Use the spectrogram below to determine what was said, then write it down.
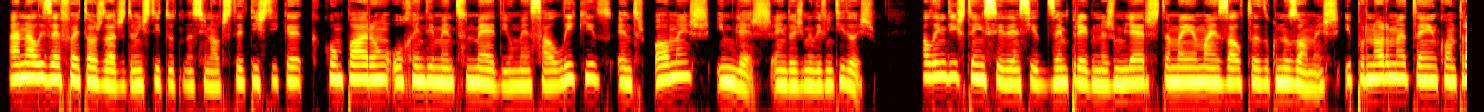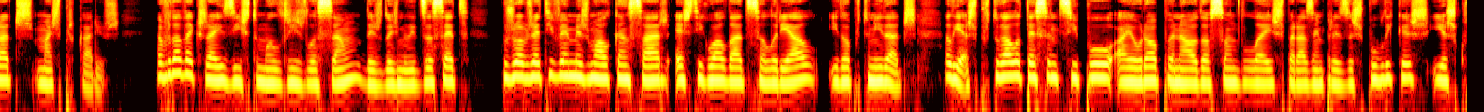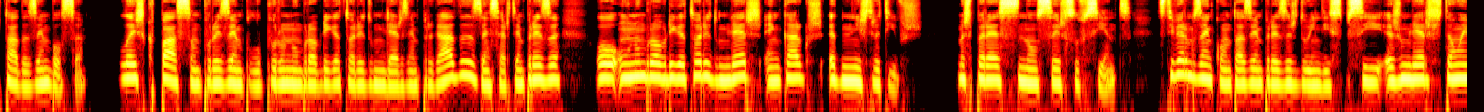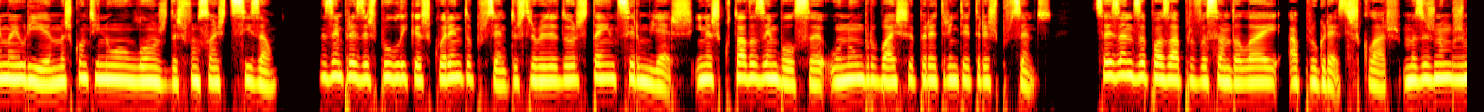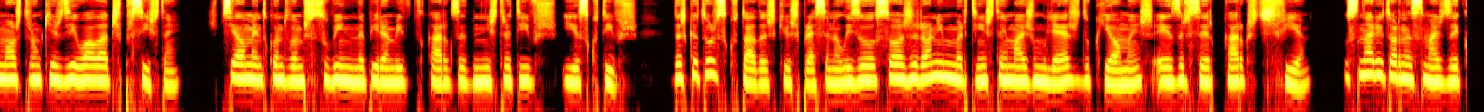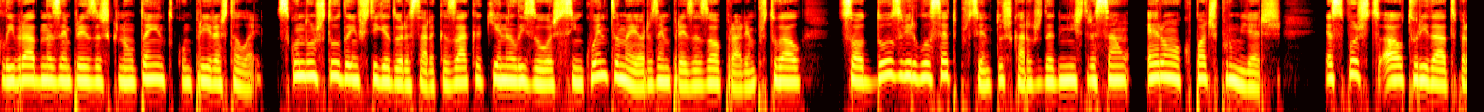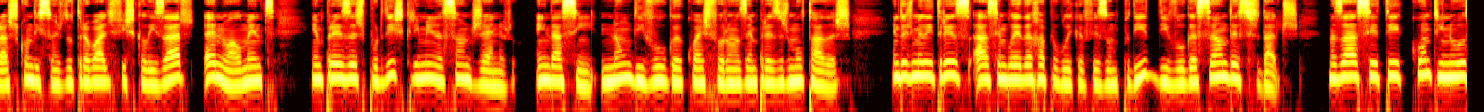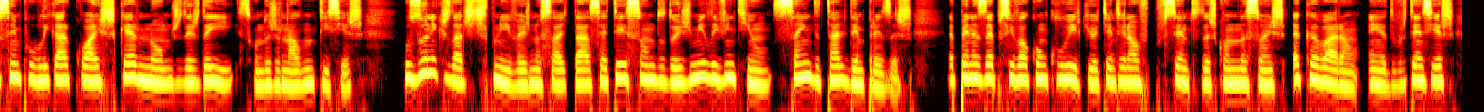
A análise é feita aos dados do Instituto Nacional de Estatística, que comparam o rendimento médio mensal líquido entre homens e mulheres em 2022. Além disto, a incidência de desemprego nas mulheres também é mais alta do que nos homens e, por norma, têm contratos mais precários. A verdade é que já existe uma legislação, desde 2017, cujo objetivo é mesmo alcançar esta igualdade salarial e de oportunidades. Aliás, Portugal até se antecipou à Europa na adoção de leis para as empresas públicas e as cotadas em bolsa. Leis que passam, por exemplo, por um número obrigatório de mulheres empregadas em certa empresa ou um número obrigatório de mulheres em cargos administrativos mas parece não ser suficiente. Se tivermos em conta as empresas do índice PSI, as mulheres estão em maioria, mas continuam longe das funções de decisão. Nas empresas públicas, 40% dos trabalhadores têm de ser mulheres e nas cotadas em bolsa o número baixa para 33%. Seis anos após a aprovação da lei, há progressos, claro, mas os números mostram que as desigualdades persistem, especialmente quando vamos subindo na pirâmide de cargos administrativos e executivos. Das 14 cotadas que o Expresso analisou, só Jerónimo Martins tem mais mulheres do que homens a exercer cargos de chefia. O cenário torna-se mais desequilibrado nas empresas que não têm de cumprir esta lei. Segundo um estudo da investigadora Sara Casaca, que analisou as 50 maiores empresas a operar em Portugal, só 12,7% dos cargos de administração eram ocupados por mulheres. É suposto a Autoridade para as Condições do Trabalho fiscalizar, anualmente, empresas por discriminação de género. Ainda assim, não divulga quais foram as empresas multadas. Em 2013, a Assembleia da República fez um pedido de divulgação desses dados, mas a ACT continua sem publicar quaisquer nomes desde aí, segundo o Jornal de Notícias. Os únicos dados disponíveis no site da ACT são de 2021, sem detalhe de empresas. Apenas é possível concluir que 89% das condenações acabaram em advertências,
